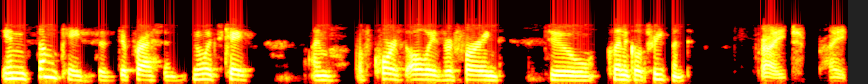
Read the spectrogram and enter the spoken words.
in some cases, depression, in which case I'm, of course, always referring to clinical treatment. Right, right.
